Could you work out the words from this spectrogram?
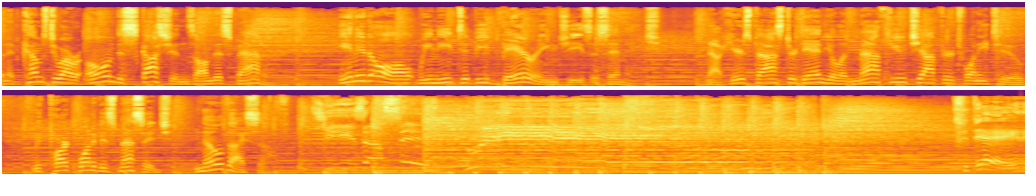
when it comes to our own discussions on this matter. In it all, we need to be bearing Jesus' image. Now, here's Pastor Daniel in Matthew chapter 22 with part one of his message Know Thyself. Jesus is real. Today,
